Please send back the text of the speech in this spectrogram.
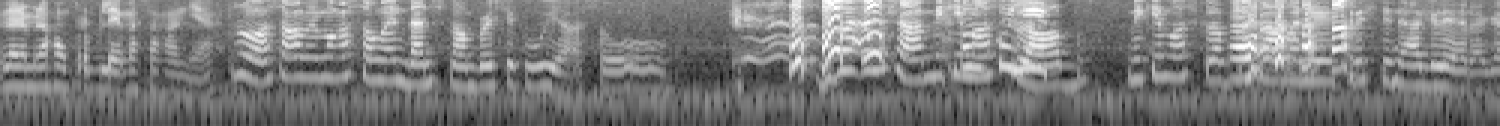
wala naman akong problema sa kanya. True, ah, saka may mga song and dance number si Kuya. So, di ba ano siya, Mickey Mouse. Club? Mickey Mouse Club kasama ni Christina Aguilera.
